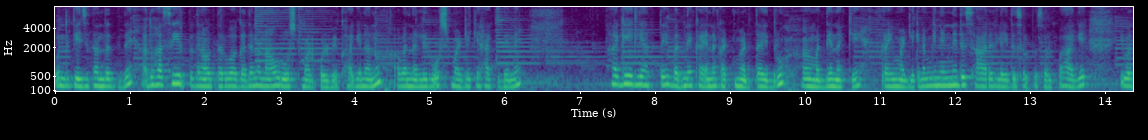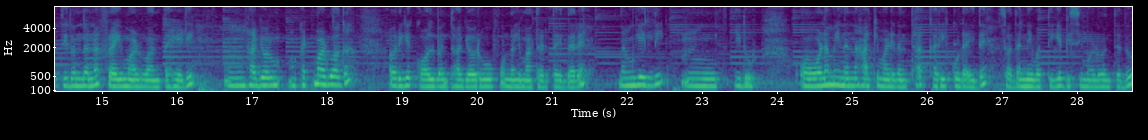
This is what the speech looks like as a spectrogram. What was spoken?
ಒಂದು ಕೆ ಜಿ ತಂದದ್ದಿದೆ. ಅದು ಹಸಿ ಇರ್ತದೆ. ನಾವು ತರುವಾಗ ಅದನ್ನು ನಾವು ರೋಸ್ಟ್ ಮಾಡ್ಕೊಳ್ಬೇಕು. ಹಾಗೆ ನಾನು ಅವನ್ನಲ್ಲಿ ರೋಸ್ಟ್ ಮಾಡಲಿಕ್ಕೆ ಹಾಕಿದ್ದೇನೆ. ಹಾಗೆ ಇಲ್ಲಿ ಅತ್ತೆ ಬದನೆಕಾಯನ್ನ ಕಟ್ ಮಾಡ್ತಾ ಇದ್ರು ಆ, ಮಧ್ಯಾಹ್ನಕ್ಕೆ ಫ್ರೈ ಮಾಡಲಿಕ್ಕೆ. ನಮಗೆ ನೆನ್ನೆದೆ ಸಾರೆಲ್ಲ ಇದೆ ಸ್ವಲ್ಪ ಸ್ವಲ್ಪ ಹಾಗೆ ಇವತ್ತು ಇದೊಂದನ್ನು ಫ್ರೈ ಮಾಡುವ ಅಂತ ಹೇಳಿ. ಹಾಗೆ ಅವರು ಕಟ್ ಮಾಡುವಾಗ ಅವರಿಗೆ ಕಾಲ್ ಬಂತು. ಹಾಗೆ ಅವರು ಫೋನಲ್ಲಿ ಮಾತಾಡ್ತಾ ಇದ್ದಾರೆ. ನಮಗೆ ಇಲ್ಲಿ ಇದು ಒಣ ಮೀನನ್ನು ಹಾಕಿ ಮಾಡಿದಂಥ ಕರಿ ಕೂಡ ಇದೆ. ಸೊ ಅದನ್ನು ಇವತ್ತಿಗೆ ಬಿಸಿ ಮಾಡುವಂಥದ್ದು.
